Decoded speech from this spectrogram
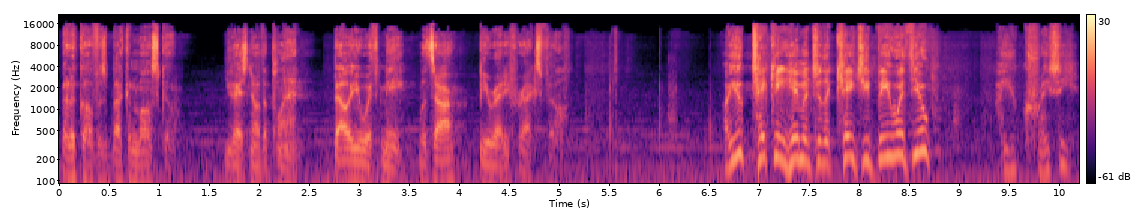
Belikov is back in Moscow. You guys know the plan. Bell, you're with me. Lazar, be ready for exfil. Are you taking him into the KGB with you? Are you crazy?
